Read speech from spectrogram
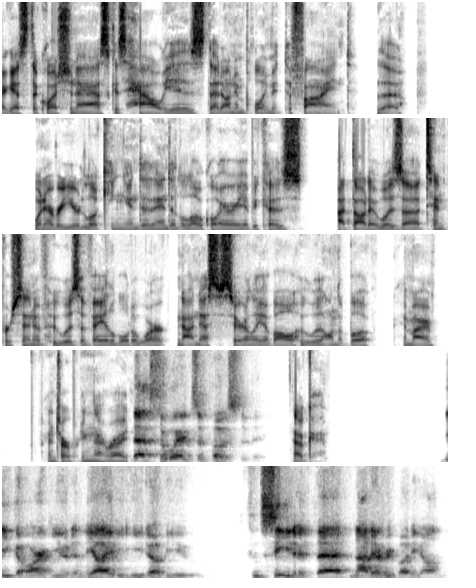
I guess the question to ask is how is that unemployment defined, though, whenever you're looking into, into the local area? Because I thought it was uh, 10% of who was available to work, not necessarily of all who was on the book. Am I interpreting that right? That's the way it's supposed to be. Okay. NECA argued and the IBEW conceded that not everybody on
